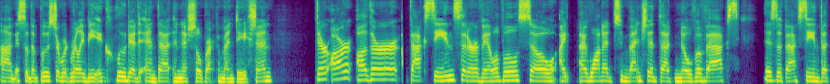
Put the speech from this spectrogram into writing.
Um, so the booster would really be included in that initial recommendation. There are other vaccines that are available. So I, I wanted to mention that Novavax is a vaccine that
